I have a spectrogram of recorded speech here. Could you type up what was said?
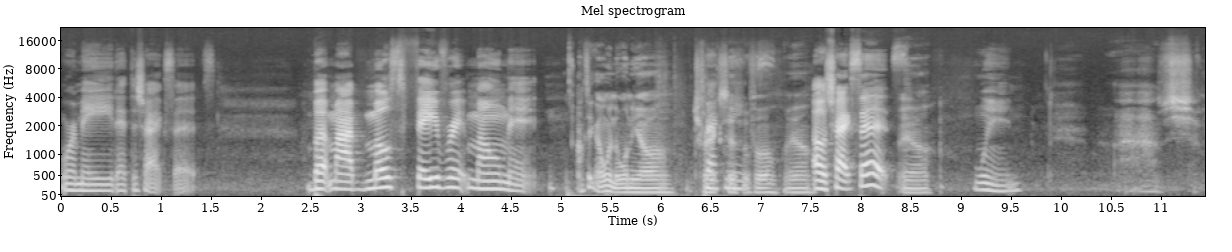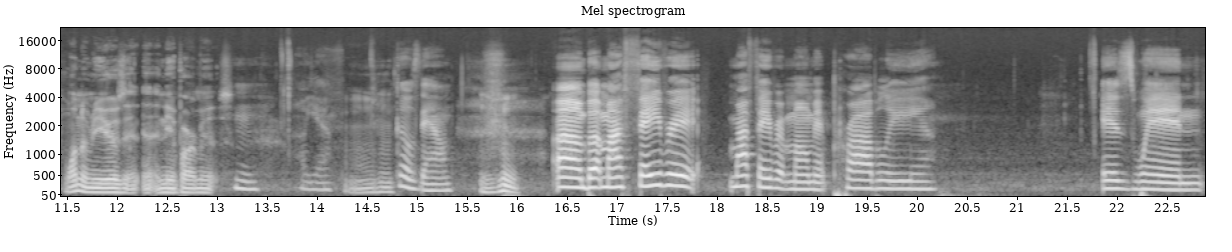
were made at the track sets. But my most favorite moment, I think I went to one of y'all track Track sets before. Yeah, oh, track sets, yeah. when? One of them years in, in the apartments. Hmm. Oh yeah, mm-hmm. goes down. um, but my favorite, my favorite moment probably is when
